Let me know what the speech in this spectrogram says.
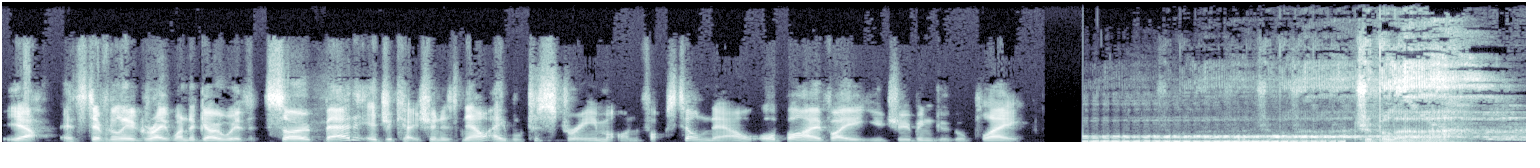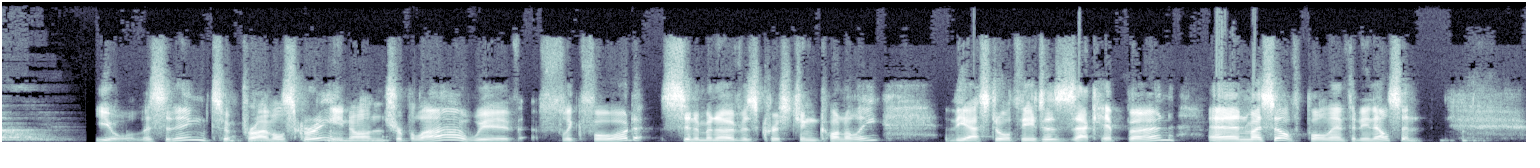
yeah, it's definitely a great one to go with. So, Bad Education is now able to stream on Foxtel Now or buy via YouTube and Google Play. Triple R. You're listening to Primal Screen on Triple R with Flick Ford, Cinema Nova's Kristian Connelly, the Astor Theatre's Zak Hepburn, and myself, Paul Anthony Nelson.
